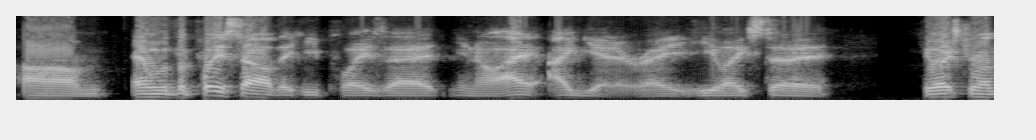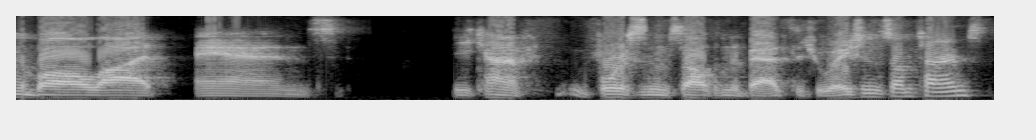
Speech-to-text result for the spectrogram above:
Um and with the play style that he plays at, you know, I, I get it, right? He likes to he likes to run the ball a lot and he kind of forces himself into bad situations sometimes.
